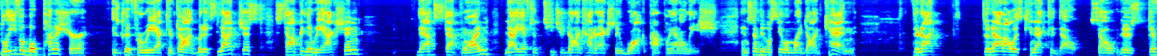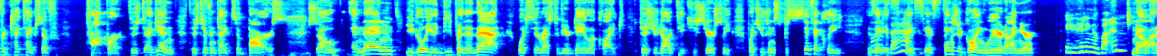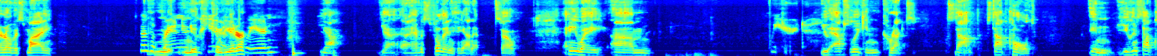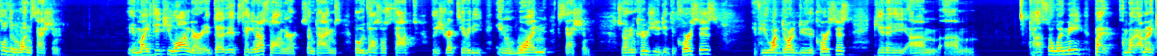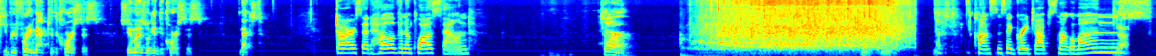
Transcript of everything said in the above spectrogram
believable punisher is good for reactive dog. But it's not just stopping the reaction that's step one. Now you have to teach your dog how to actually walk properly on a leash. And some people say, "Well, my dog can." They're not. They're not always connected though. So there's different types of proper. There's again, there's different types of bars. So and then you go even deeper than that. What's the rest of your day look like? Does your dog take you seriously? But you can specifically, if, if, if, things are going weird on your Are you hitting a button? no, I don't know if it's my That's a brand new, new computer. computer? Weird. Yeah, yeah, and I haven't spilled anything on it. So, anyway, um, Weird. you absolutely can correct stop stop cold. In you can stop cold in one session. It might take you longer. It does. It's taking us longer sometimes, but we've also stopped leash activity in one session. So I'd encourage you to get the courses. If you want to want to do the courses, get a um, um, consult with me. But I'm, I'm going to keep referring back to the courses, so you might as well get the courses. Next, Dar said, "Hell of an applause sound." Tara. Next. Constance said, "Great job, Snuggle Buns." Yes.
